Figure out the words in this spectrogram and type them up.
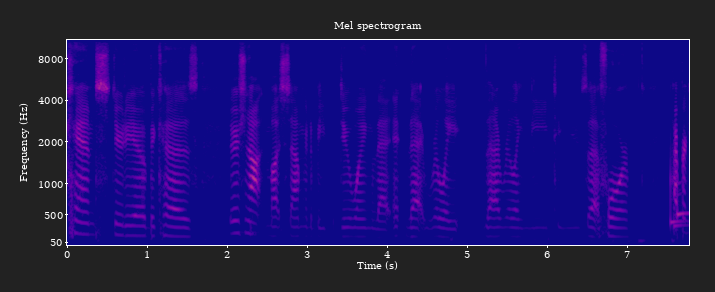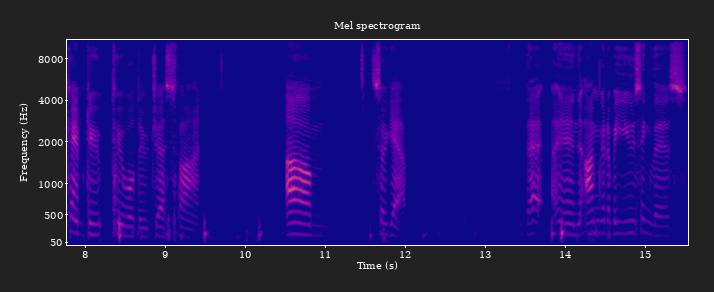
Cam Studio because there's not much that I'm gonna be doing that that really that I really need to use that for. HyperCam do, 2 will do just fine. Um, so yeah, that and I'm gonna be using this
